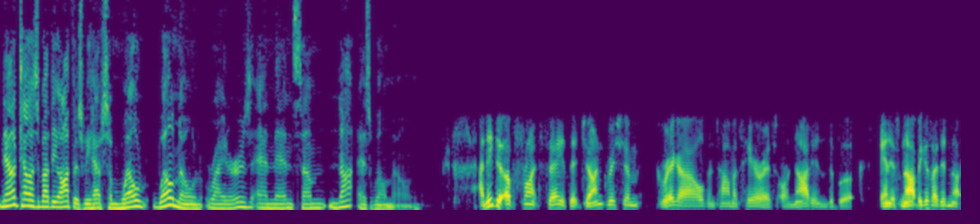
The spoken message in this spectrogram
Now tell us about the authors. We have some well well known writers and then some not as well known. I need to upfront say that John Grisham, Greg Iles, and Thomas Harris are not in the book. And it's not because I did not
